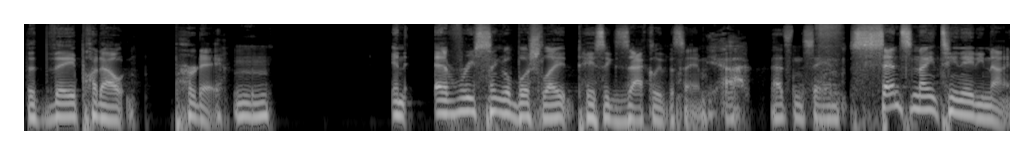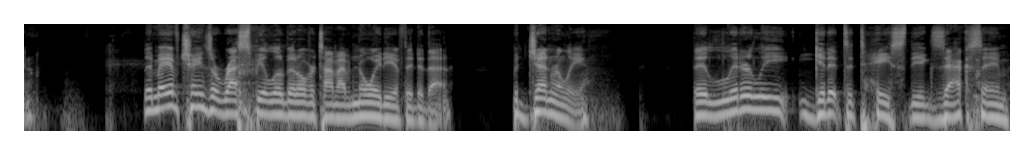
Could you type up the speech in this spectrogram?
that they put out per day. Hmm and every single Busch Light tastes exactly the same. Yeah, that's insane. since 1989 they may have changed the recipe a little bit over time. I have no idea if they did that. But generally they literally get it to taste the exact same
